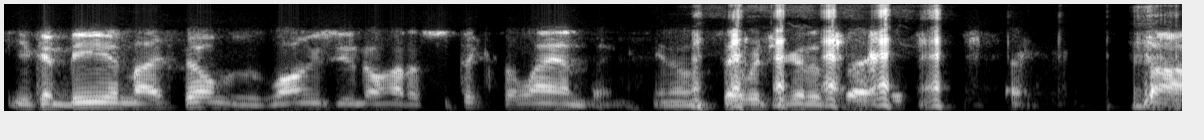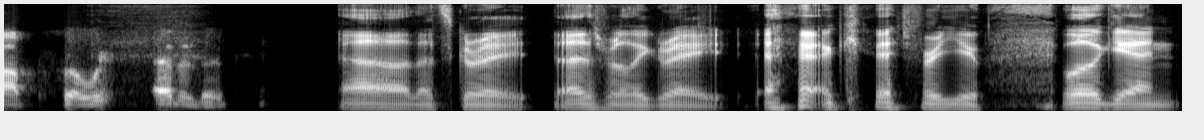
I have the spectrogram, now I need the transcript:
"You can be in my films as long as you know how to stick the landing. You know, say what you're going to say, stop, so we edit it." Oh, that's great. That's really great. Good for you. Well, again,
